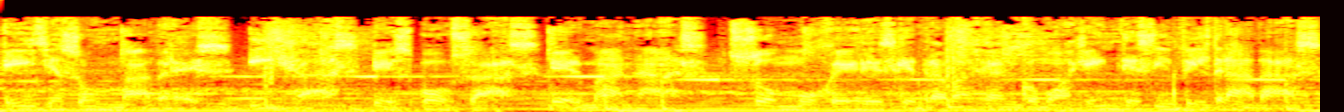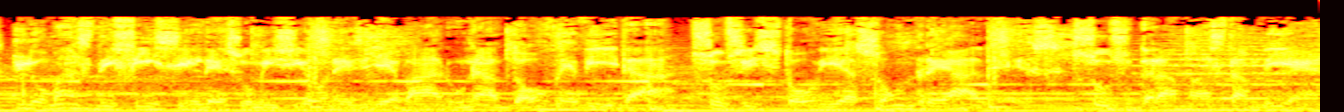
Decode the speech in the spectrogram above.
Ellas son madres, hijas, esposas, hermanas. Son mujeres que trabajan como agentes infiltradas. Lo más difícil de su misión es llevar una doble vida. Sus historias son reales, sus dramas también.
